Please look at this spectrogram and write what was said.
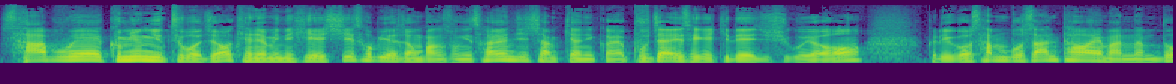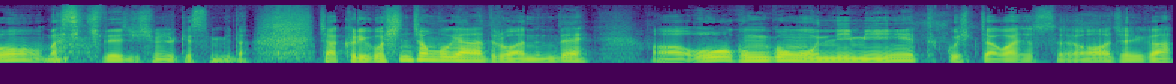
4부의 금융 유튜버죠. 개념 있는 희애 씨, 소비여정 방송인 서현진 씨 함께 하니까요. 부자의 세계 기대해 주시고요. 그리고 3부 산타와의 만남도 많이 기대해 주시면 좋겠습니다. 자, 그리고 신청곡이 하나 들어왔는데, 어, 5005님이 듣고 싶다고 하셨어요. 저희가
